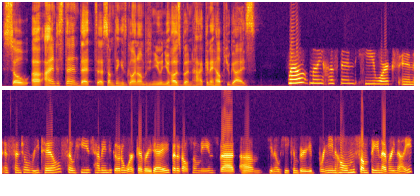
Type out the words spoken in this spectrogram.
So, uh, I understand that uh, something is going on between you and your husband. How can I help you guys? Well, my husband, he works in essential retail, so he's having to go to work every day, but it also means that, um, you know, he can be bringing home something every night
